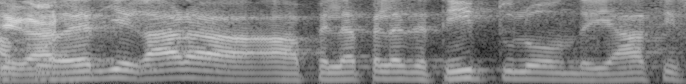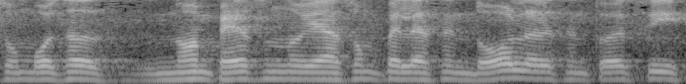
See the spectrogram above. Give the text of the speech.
Llegar. a poder llegar a, a pelear peleas de título, donde ya sí son bolsas no en pesos, no ya son peleas en dólares, entonces sí,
